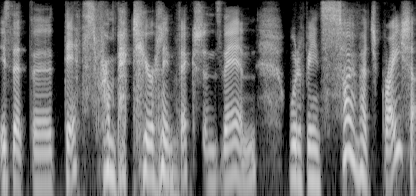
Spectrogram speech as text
is that the deaths from bacterial mm. infections then would have been so much greater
